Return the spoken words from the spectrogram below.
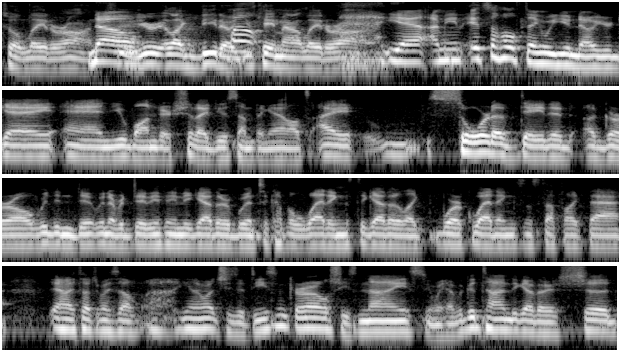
till later on. No. too. you're like Vito. Well- you came out later on. Yeah, I mean, it's the whole thing where you know you're gay and you wonder, should I do something else? I sort of dated a girl. We didn't do, we never did anything together. We went to a couple weddings together, like work weddings and stuff like that. And I thought to myself, "Ah, you know what? She's a decent girl. She's nice. And we have a good time together. Should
